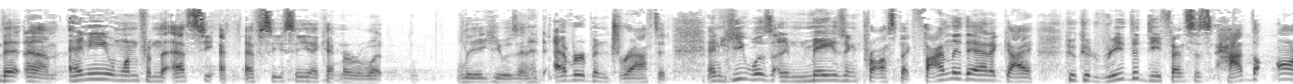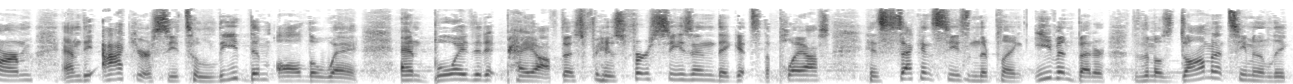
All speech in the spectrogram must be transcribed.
that um, anyone from the FC, FCC, I can't remember what league he was in had ever been drafted. And he was an amazing prospect. Finally, they had a guy who could read the defenses, had the arm and the accuracy to lead them all the way. And boy, did it pay off. His first season, they get to the playoffs. His second season, they're playing even better. They're the most dominant team in the league.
